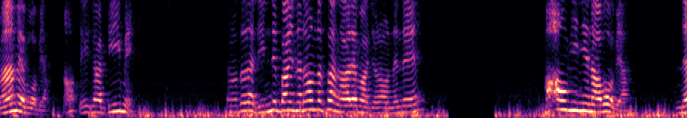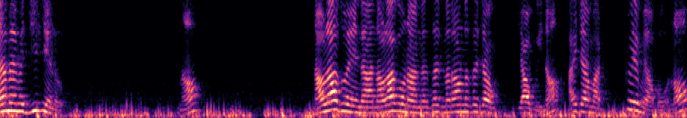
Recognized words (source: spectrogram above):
run မယ်ပေါ့ဗျာเนาะတေးချာတီးမယ်ကျွန်တော်တက်ဒီနှစ်ပိုင်း2025ထဲမှာကျွန်တော်နည်းနည်းမအောင်မြင်နေတာပေါ့ဗျာနာမည်မကြီးကျင်လို့เนาะနောက်လာဆိုရင်ဒါနောက်လာကုန်တာ20 2026ရောက်ပြီเนาะအဲ့ကြမှာတွေ့မှာပေါ့เนาะ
